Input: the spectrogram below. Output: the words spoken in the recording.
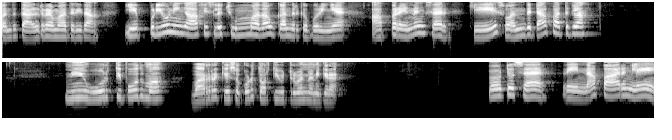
வந்து தள்ளுற மாதிரி தான். எப்படியும் நீங்கள் ஆஃபீஸில் சும்மா தான் உட்காந்துருக்க போகிறீங்க அப்புறம் என்னங்க சார்? கேஸ் வந்துட்டா பார்த்துக்கலாம் நீ ஒருத்தி போதுமா? வர்ற கேஸை கூட துரத்தி விட்டுருவேன்னு நினைக்கிறேன். மோட்டு சார் வேணா பாருங்களேன்.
